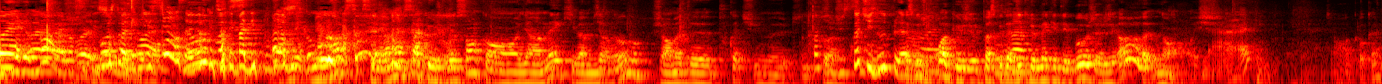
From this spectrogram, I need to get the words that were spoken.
Ouais, ouais, ouais, ouais. Pose-toi des questions, ça veut dire que tu t'es pas découvert Mais, jusqu'au mais bout. moi, c'est c'est vraiment ça que je ressens quand il y a un mec qui va me dire non. Genre en mode, euh, pourquoi tu me. Pourquoi quoi tu doutes là Parce que je Ouais. crois que je. Parce que t'as Ouais. dit que le mec était beau, j'ai. Oh non, wesh. Bah ouais. Tiens, au calme.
